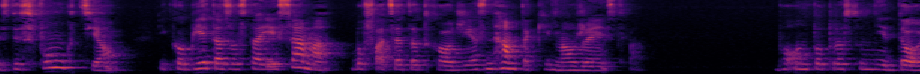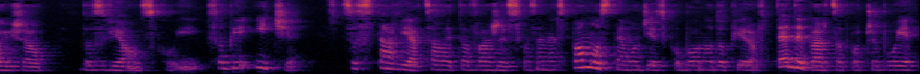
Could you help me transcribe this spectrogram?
z dysfunkcją i kobieta zostaje sama, bo facet odchodzi. Ja znam takie małżeństwa, bo on po prostu nie dojrzał do związku i sobie idzie. Zostawia całe towarzystwo, zamiast pomóc temu dziecku, bo ono dopiero wtedy bardzo potrzebuje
